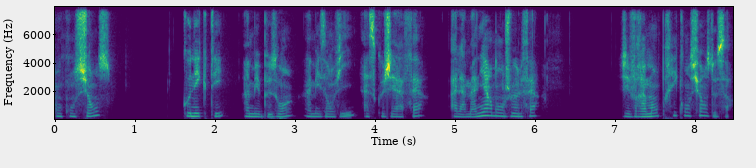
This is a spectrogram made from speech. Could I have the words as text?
en conscience, connectée à mes besoins, à mes envies, à ce que j'ai à faire, à la manière dont je veux le faire. J'ai vraiment pris conscience de ça.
